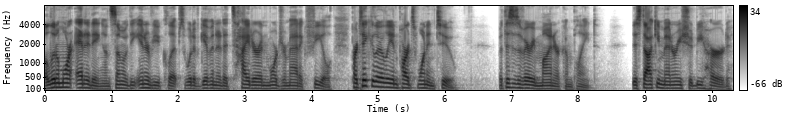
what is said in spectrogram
A little more editing on some of the interview clips would have given it a tighter and more dramatic feel, particularly in parts 1 and 2. But this is a very minor complaint. This documentary should be heard.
